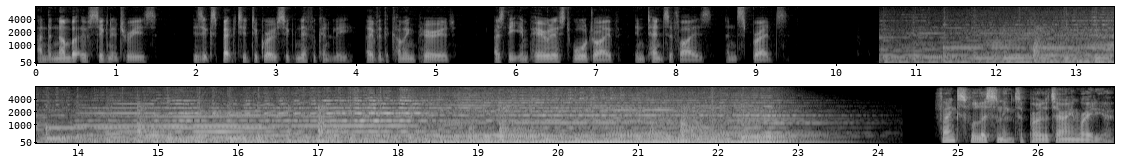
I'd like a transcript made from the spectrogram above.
and the number of signatories is expected to grow significantly over the coming period as the imperialist war drive intensifies and spreads. Thanks for listening to Proletarian Radio.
